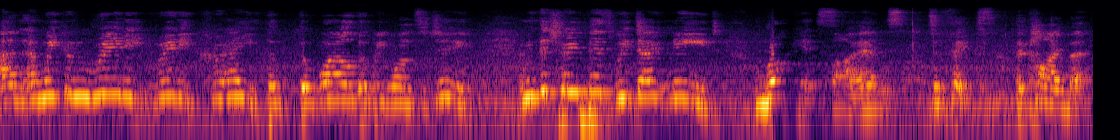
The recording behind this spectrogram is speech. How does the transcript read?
and, and we can really, really create the, the world that we want to do. I mean, the truth is we don't need rocket science to fix the climate,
